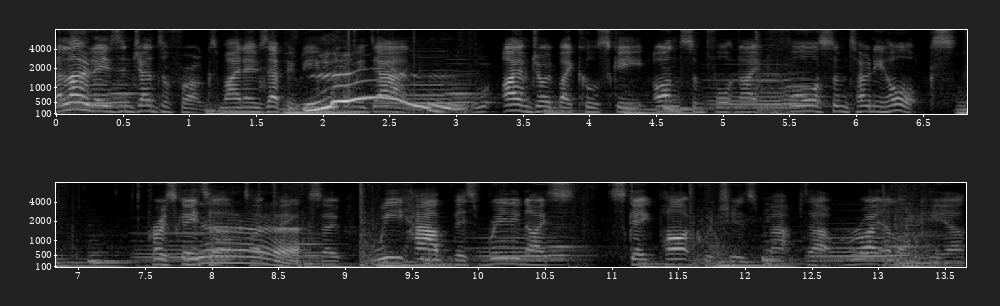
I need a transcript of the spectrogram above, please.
Hello, ladies and gentle frogs. My name's Epic Beam. Call me Dan. I am joined by Coolski on some Fortnite for some Tony Hawks, pro skater type thing. So we have this really nice skate park, which is mapped out right along here.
